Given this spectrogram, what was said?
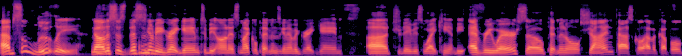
Absolutely. No, this is this is going to be a great game. To be honest, Michael Pittman's going to have a great game. Uh, Tre'Davious White can't be everywhere, so Pittman will shine. Pascal will have a couple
